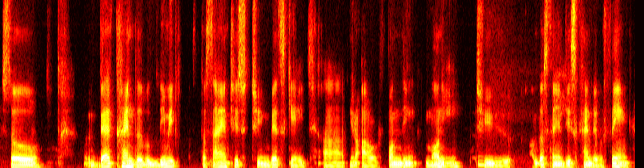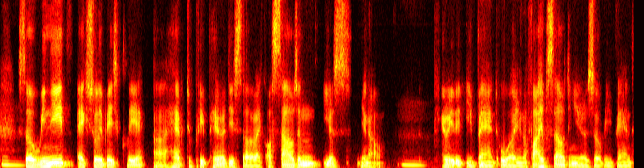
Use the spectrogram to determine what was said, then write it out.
So that kind of limit the scientists to investigate. Uh, you know, our funding money mm. to understand this kind of thing. Mm. So we need actually basically uh, have to prepare this uh, like a thousand years. You know. Mm period event or you know 5000 years of event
